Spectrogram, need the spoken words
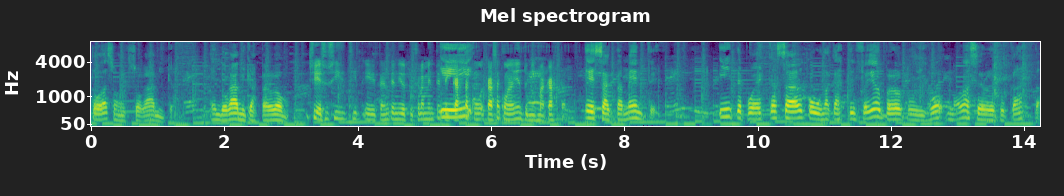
todas son exogámicas, endogámicas, perdón. Sí, eso sí, sí eh, te he entendido. Tú solamente te casas con, casas con alguien en tu misma casta. Exactamente. Y te puedes casar con una casta inferior, pero tu hijo no va a ser de tu casta,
